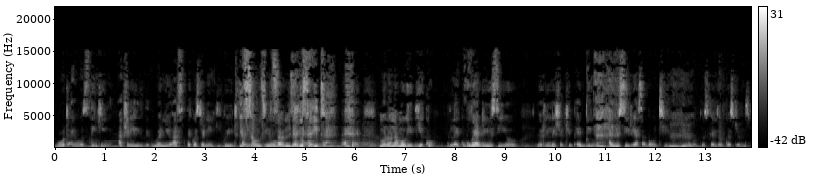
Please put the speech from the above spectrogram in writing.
what I was thinking. Actually, when you ask the question in Kikuyu, it, It comes- sounds it more. sounds you say it? Like, where do you see your your relationship heading? Are you uh-huh. serious about him? You mm-hmm. know those kinds of questions.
